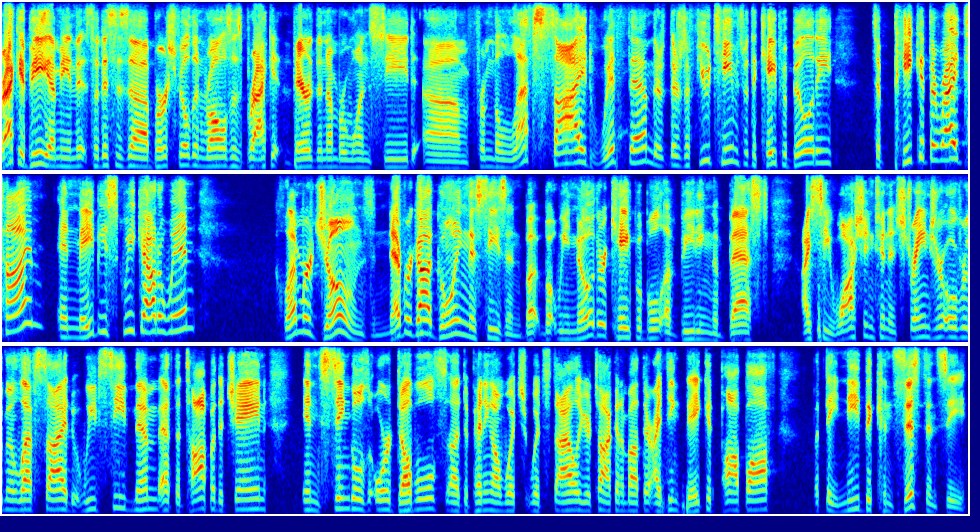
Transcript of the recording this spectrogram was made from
Bracket B, I mean, so this is uh, Birchfield and Rawls's bracket. They're the number one seed. Um, from the left side with them, there's there's a few teams with the capability to peak at the right time and maybe squeak out a win. Clemmer Jones never got going this season, but but we know they're capable of beating the best. I see Washington and Stranger over the left side. We've seen them at the top of the chain in singles or doubles, uh, depending on which which style you're talking about there. I think they could pop off, but they need the consistency.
